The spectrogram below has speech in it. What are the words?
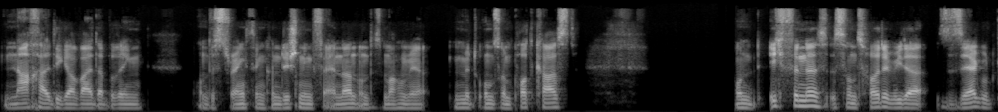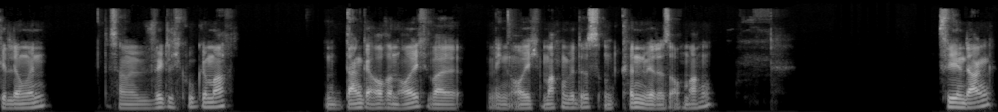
nachhaltiger weiterbringen und das Strength and Conditioning verändern. Und das machen wir mit unserem Podcast. Und ich finde, es ist uns heute wieder sehr gut gelungen. Das haben wir wirklich gut gemacht. Und danke auch an euch, weil wegen euch machen wir das und können wir das auch machen. Vielen Dank,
